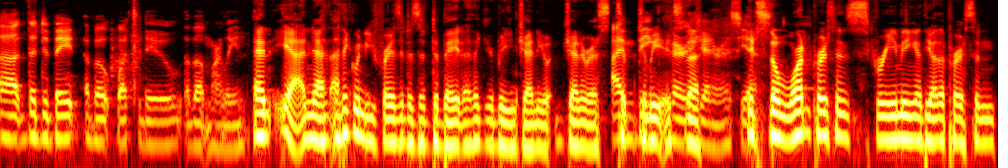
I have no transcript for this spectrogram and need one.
Uh, the debate about what to do about Marlene. And yeah, and I I think when you phrase it as a debate, I think you're being genu- generous. To, I'm to me, it's very the generous. Yes. it's the one person screaming at the other person,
